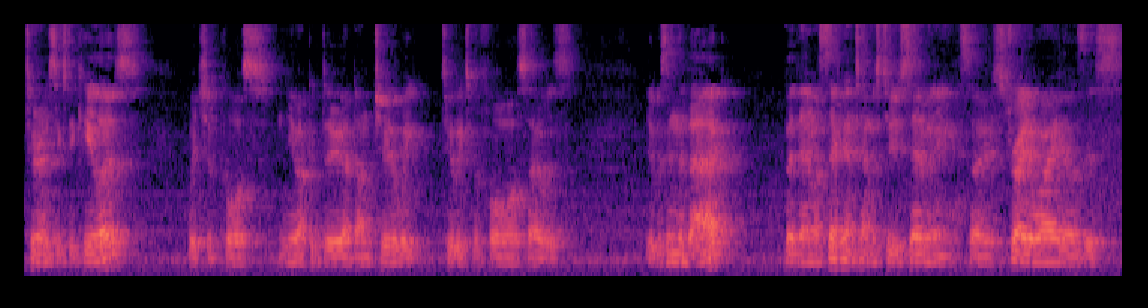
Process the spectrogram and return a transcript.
260 kilos, which of course knew I could do. I'd done two week, two weeks before, so it was it was in the bag. But then my second attempt was 270, so straight away there was this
